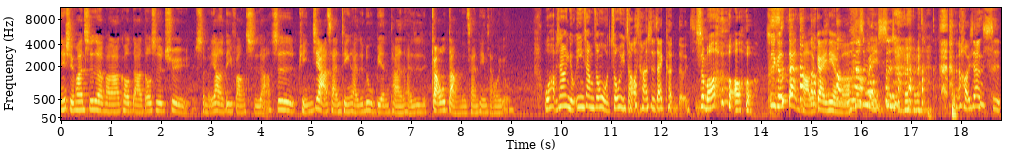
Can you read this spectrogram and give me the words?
你喜欢吃的巴拉扣达都是去什么样的地方吃啊？是平价餐厅，还是路边摊，还是高档的餐厅才会有？我好像有印象中，我终于找到它是在肯德基。什么？哦，是一个蛋挞的概念吗？那是美式。好像是，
